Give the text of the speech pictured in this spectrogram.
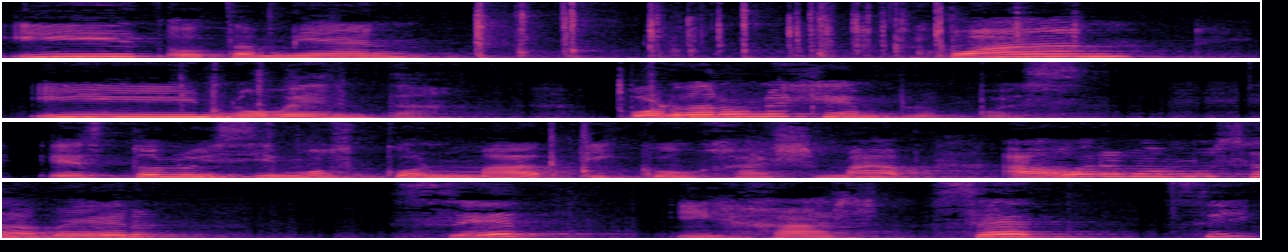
Y, o también Juan y 90. Por dar un ejemplo, pues. Esto lo hicimos con map y con hash map. Ahora vamos a ver set y hash set, ¿sí?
